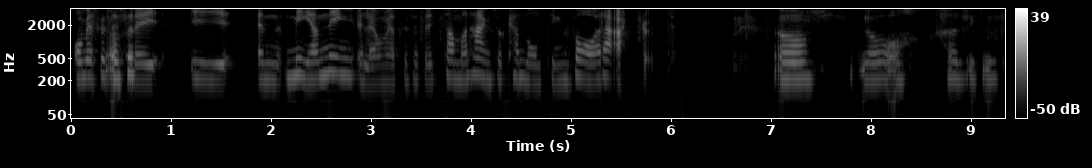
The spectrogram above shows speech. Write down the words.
om jag ska Alltså- sätta dig i en mening eller om jag ska sätta dig i ett sammanhang så kan någonting vara ärtut. Ja, ja, herregud.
